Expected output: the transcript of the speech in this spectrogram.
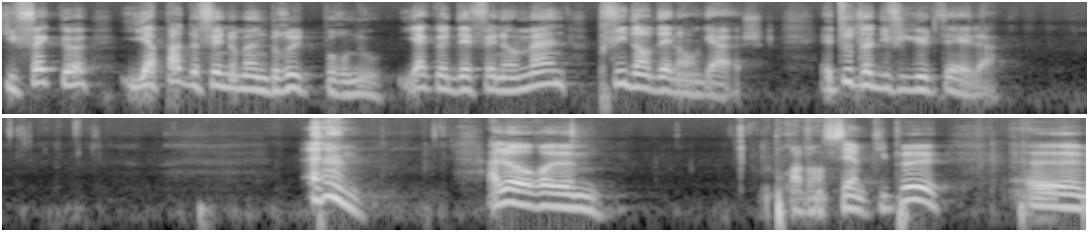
qui fait qu'il n'y a pas de phénomène brut pour nous. Il n'y a que des phénomènes pris dans des langages. Et toute la difficulté est là. Alors, euh, pour avancer un petit peu, euh,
